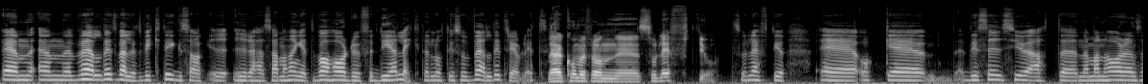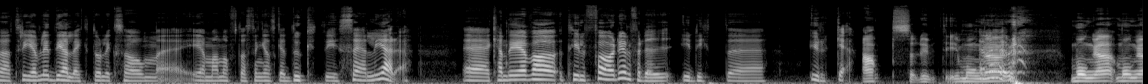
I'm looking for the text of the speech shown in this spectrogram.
en, en väldigt väldigt viktig sak i, i det här sammanhanget. Vad har du för dialekt? Den låter ju så väldigt trevligt. Det här kommer från eh, Sollefteå. Sollefteå. Eh, och eh, det sägs ju att eh, när man har en så här trevlig dialekt då liksom eh, är man oftast en ganska duktig säljare. Eh, kan det vara till fördel för dig i ditt yrke? Absolut. Det är många Många, många,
